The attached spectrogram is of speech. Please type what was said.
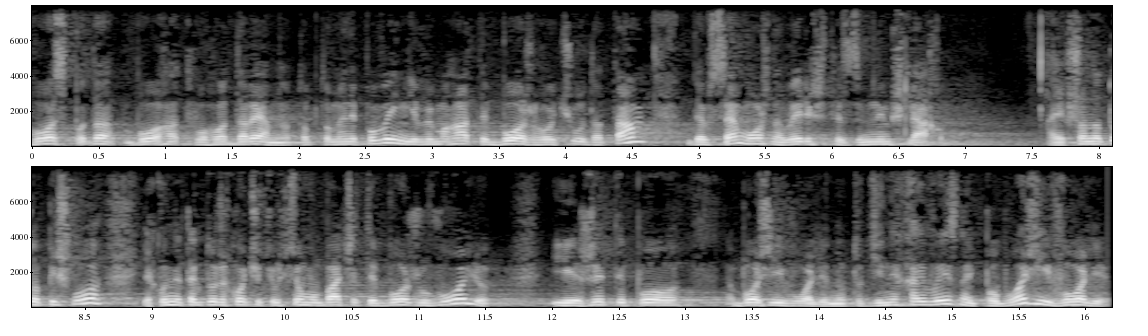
Господа Бога Твого даремно. Тобто ми не повинні вимагати Божого чуда там, де все можна вирішити земним шляхом. А якщо на то пішло, як вони так дуже хочуть у всьому бачити Божу волю і жити по Божій волі, ну тоді нехай визнають по Божій волі.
